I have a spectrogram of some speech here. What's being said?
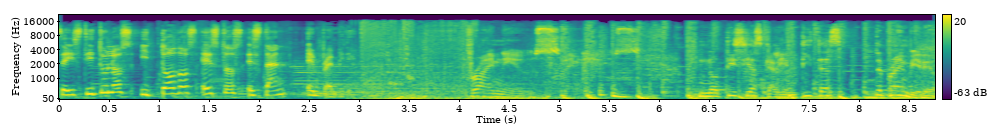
6 títulos y todos estos están en Prime Video. Prime News. Noticias calientitas de Prime Video.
